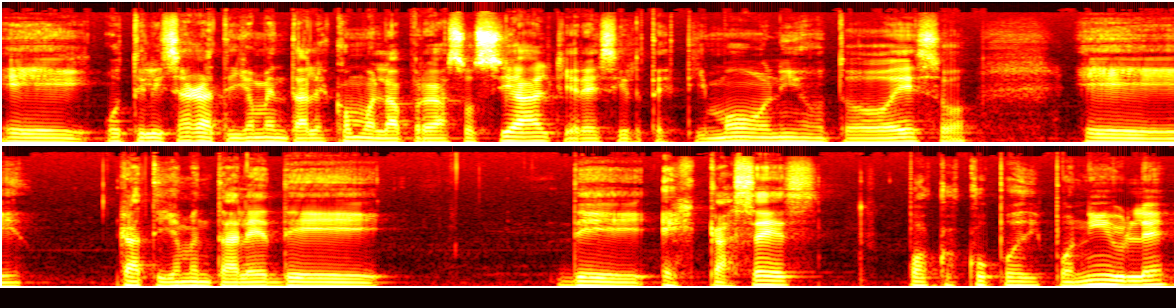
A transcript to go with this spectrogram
Eh, utiliza gatillos mentales como la prueba social, quiere decir testimonio, todo eso. Eh, gatillos mentales de, de escasez, pocos cupos disponibles.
